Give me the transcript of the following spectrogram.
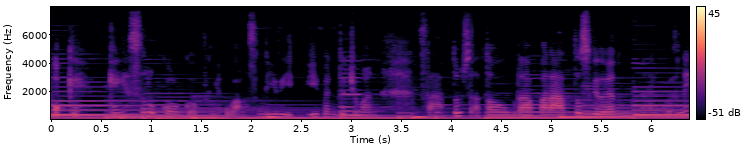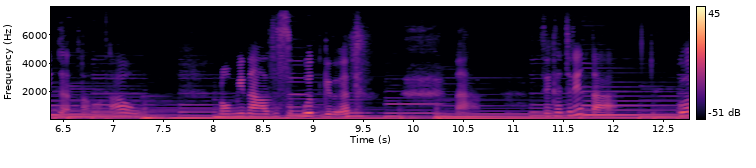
oke okay, kayaknya seru kalau gue punya uang sendiri even itu cuma 100 atau berapa ratus gitu kan. Nah gue sendiri nggak terlalu tahu nominal tersebut gitu kan. Nah singkat cerita gue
